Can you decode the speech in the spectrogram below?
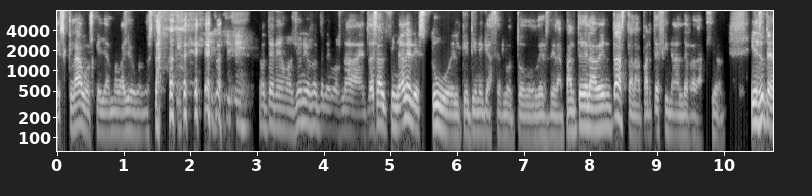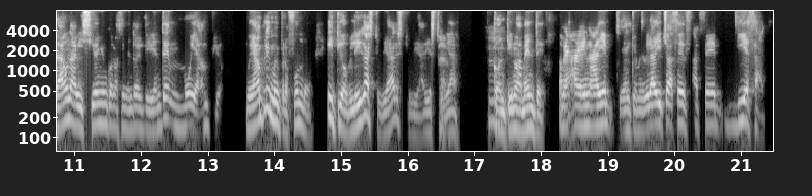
esclavos que llamaba yo cuando estaba. no tenemos juniors, no tenemos nada. Entonces al final eres tú el que tiene que hacerlo todo, desde la parte de la venta hasta la parte final de redacción. Y eso te da una visión y un conocimiento del cliente muy amplio, muy amplio y muy profundo. Y te obliga a estudiar, estudiar y estudiar. Mm. Continuamente. nadie, el que me hubiera dicho hace, hace 10 años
